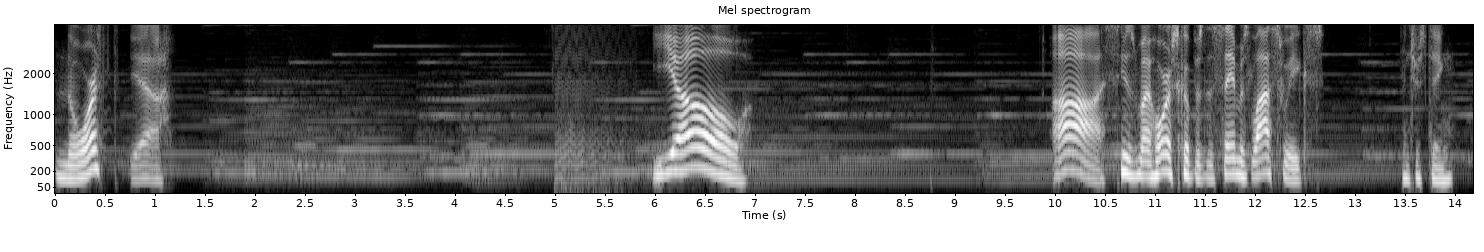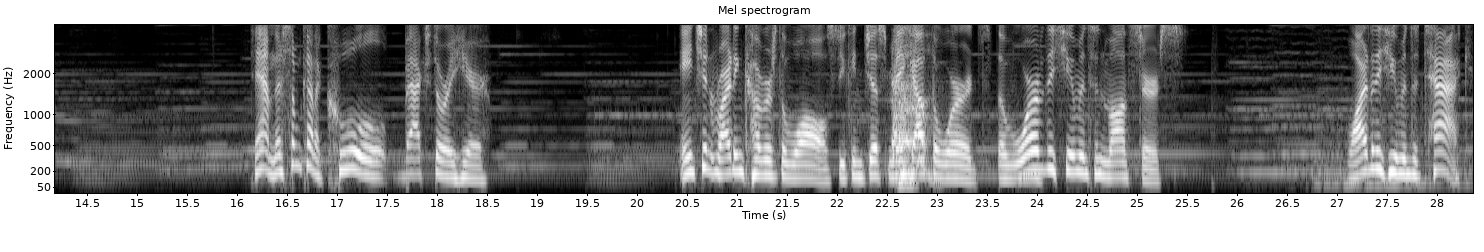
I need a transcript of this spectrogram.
North? yeah. Yo! Ah, seems my horoscope is the same as last week's. Interesting. Damn, there's some kind of cool backstory here. Ancient writing covers the walls. You can just make out the words. The war of the humans and monsters. Why do the humans attack?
